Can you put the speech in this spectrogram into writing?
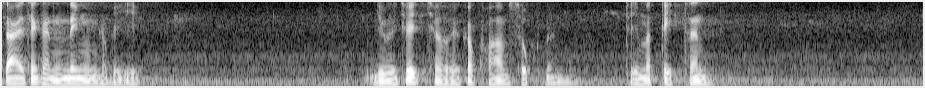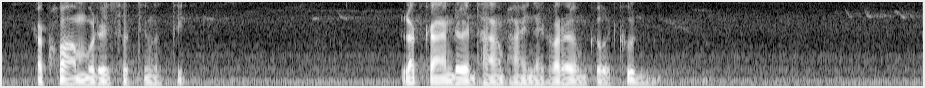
ใจท่านกันนิ่งกับไปอีก อยู่เฉยๆกับความสุขนั้นที่มาติดท่านกับความบริสุทธิ์ที่มาติด และการเดินทางภายในก็เริ่มเกิดขึ้น ไป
